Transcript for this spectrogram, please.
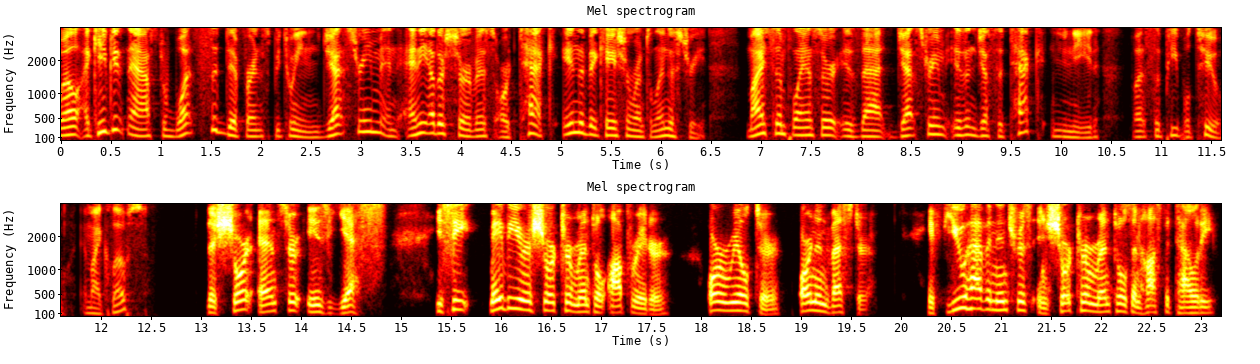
Well, I keep getting asked what's the difference between Jetstream and any other service or tech in the vacation rental industry. My simple answer is that Jetstream isn't just the tech you need, but it's the people too. Am I close? The short answer is yes. You see, maybe you're a short term rental operator, or a realtor, or an investor. If you have an interest in short term rentals and hospitality,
